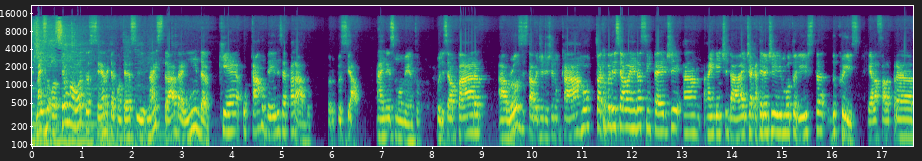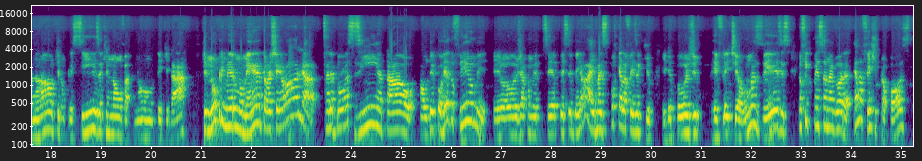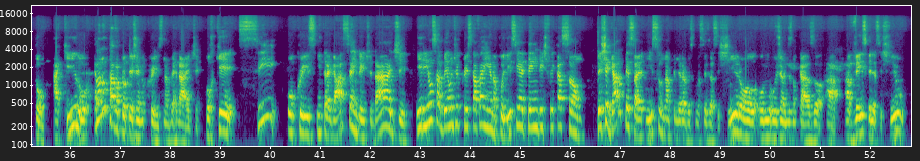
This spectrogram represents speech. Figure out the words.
Mas tem uma outra cena que acontece na estrada ainda, que é o carro deles é parado, todo policial. Aí, nesse momento, o policial para, a Rose estava dirigindo um carro, só que o policial ainda assim pede a, a identidade, a carteira de motorista do Chris. E ela fala para não, que não precisa, que não, não tem que dar que no primeiro momento eu achei, olha, ela é boazinha tal. Ao decorrer do filme, eu já comecei a perceber, ai, mas por que ela fez aquilo? E depois de refletir algumas vezes, eu fico pensando agora, ela fez de propósito aquilo? Ela não estava protegendo o Chris, na verdade, porque se o Chris entregasse a identidade, iriam saber onde o Chris estava indo. A polícia ia ter identificação. Vocês chegaram a pensar isso na primeira vez que vocês assistiram, ou, ou o Jandes, no caso, a, a vez que ele assistiu?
